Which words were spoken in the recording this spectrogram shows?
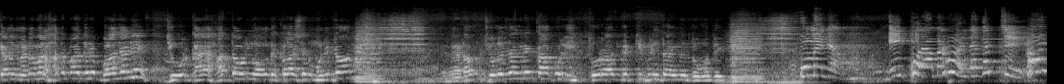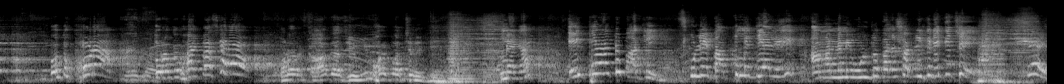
কেন ম্যাডামের হাতে পায়ে ধরে বলা যায় যে ওর গায়ে হাত দাওনি আমাদের ক্লাসের মনিটর ম্যাডাম চলে যাক রে কাকলি তোর আজকে টিফিন টাইমে দেবো দেখি ও ম্যাডাম এই করে আমার ভয় লাগাচ্ছে ও তো তোরা ভয় পাস কেন? ওনার কাজ আছে এমনি ভয় পাচ্ছে নাকি? ম্যাডাম এই খেলা তো বাজে। স্কুলের বাথরুমে দেয়ালে আমার নামে উল্টো পাল্টা সব লিখে রেখেছে। এই,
